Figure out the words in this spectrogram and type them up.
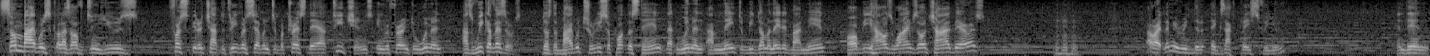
Some Bible scholars often use 1 Peter chapter 3 verse 7 to buttress their teachings in referring to women as weaker vessels. Does the Bible truly support the stand that women are made to be dominated by men or be housewives or childbearers? All right, let me read the exact place for you. And then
